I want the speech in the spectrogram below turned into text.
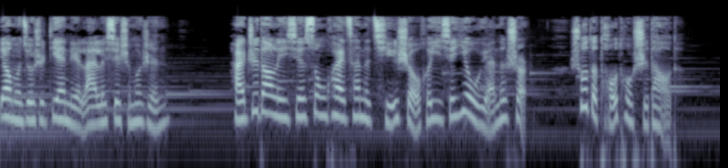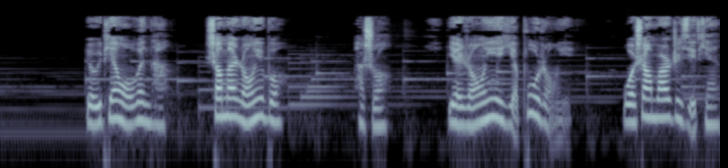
要么就是店里来了些什么人，还知道了一些送快餐的骑手和一些业务员的事儿，说的头头是道的。有一天我问他上班容易不，他说也容易也不容易。我上班这几天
